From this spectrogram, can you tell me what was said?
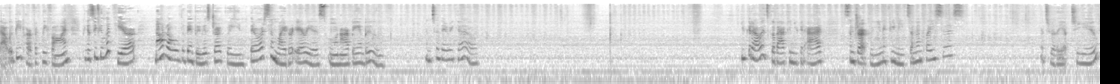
That would be perfectly fine because if you look here, not all the bamboo is dark green. There are some lighter areas on our bamboo. And so there we go. You could always go back and you could add some dark green if you need some in places. It's really up to you.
